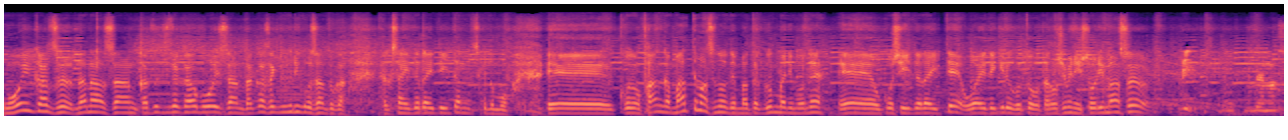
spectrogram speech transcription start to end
ごい数。奈々さん勝地カウボーイさん高崎グリコさんとかたくさんいただいていたんですけども、えー、このファンが待ってますのでまた群馬にもね、えー、お越しいただいてお会いできることを楽しみにしております。はいありがとうございます。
